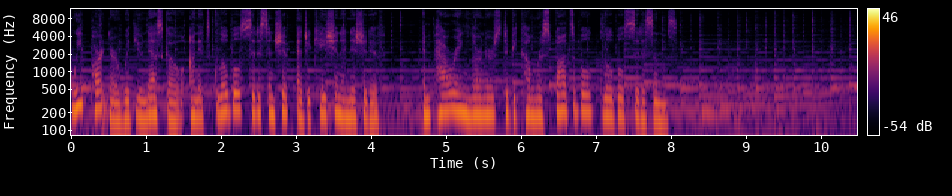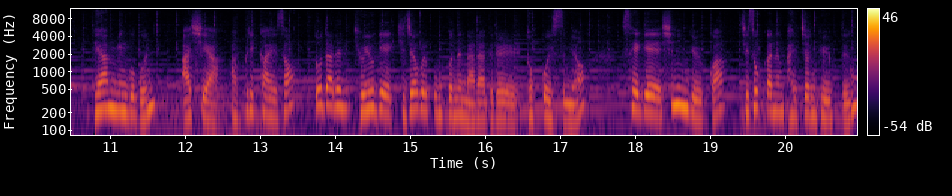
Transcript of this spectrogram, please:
We partner with UNESCO on its Global Citizenship Education Initiative, empowering learners to become responsible global citizens. 대한민국은 아시아, 아프리카에서 또 다른 교육의 기적을 꿈꾸는 나라들을 돕고 있으며 세계 시민교육과 지속가능 발전 교육 등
